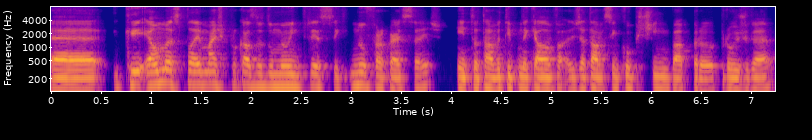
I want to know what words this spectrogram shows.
Uh, que é um must play mais por causa do meu interesse no Far Cry 6, então estava tipo naquela, já estava assim com o vá, para, para o jogar.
